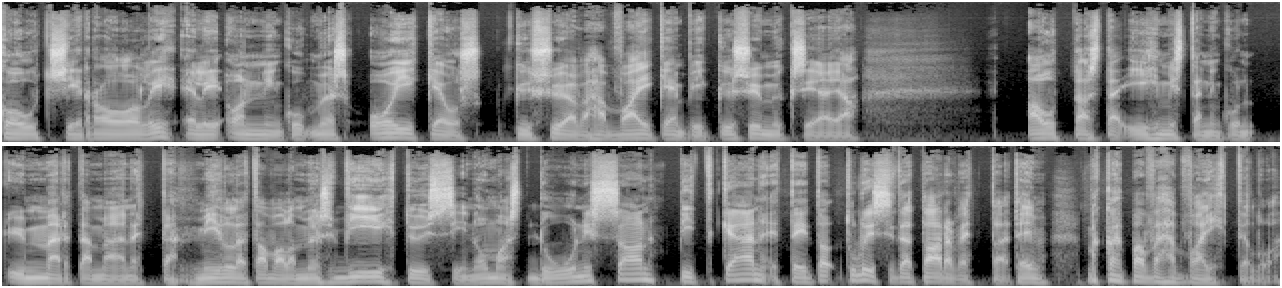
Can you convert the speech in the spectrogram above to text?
coachirooli, eli on niin kuin myös oikeus kysyä vähän vaikeampia kysymyksiä ja auttaa sitä ihmistä niin kuin ymmärtämään, että millä tavalla myös viihtyisi siinä omassa duunissaan pitkään, ettei tulisi sitä tarvetta, että ei, mä kaipaan vähän vaihtelua.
